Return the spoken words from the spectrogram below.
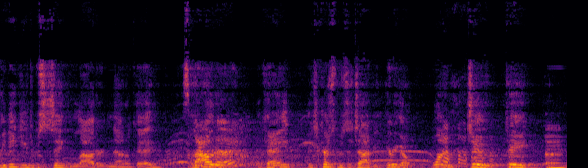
We need you to sing louder than that, okay? Louder, okay? It's Christmas, it's happy. Here we go. One, two, three.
